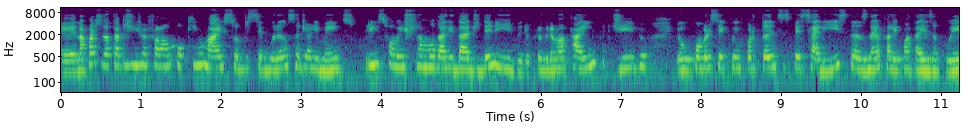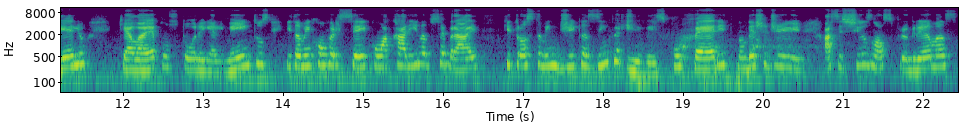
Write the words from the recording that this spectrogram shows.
É, na parte da tarde, a gente vai falar um pouquinho mais sobre segurança de alimentos, principalmente na modalidade delivery. O programa está imperdível. Eu conversei com importantes especialistas, né? falei com a Thaisa Coelho, que ela é consultora em alimentos, e também conversei com a Karina do Sebrae, que trouxe também dicas imperdíveis. Confere, não deixe de assistir os nossos programas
